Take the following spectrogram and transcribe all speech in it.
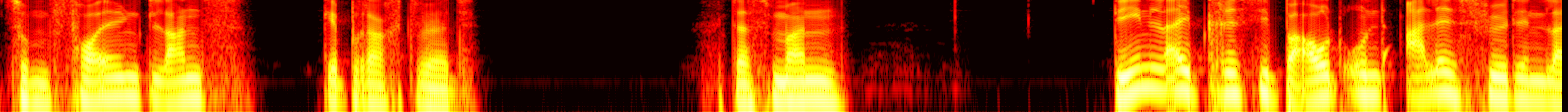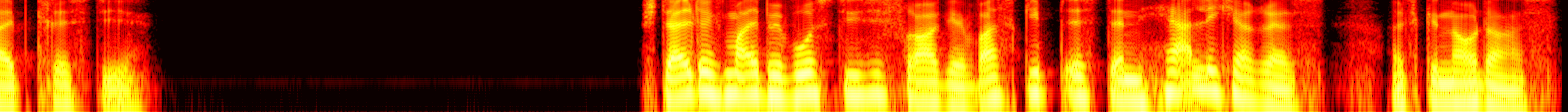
zum vollen Glanz gebracht wird. Dass man den Leib Christi baut und alles für den Leib Christi. Stellt euch mal bewusst diese Frage, was gibt es denn herrlicheres als genau das?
